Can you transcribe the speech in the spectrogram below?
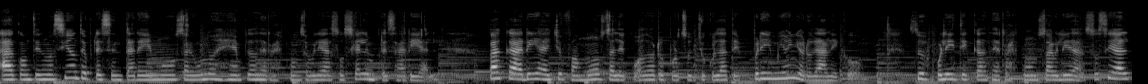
A continuación te presentaremos algunos ejemplos de responsabilidad social empresarial. Bacari ha hecho famoso al Ecuador por su chocolate premium y orgánico. Sus políticas de responsabilidad social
